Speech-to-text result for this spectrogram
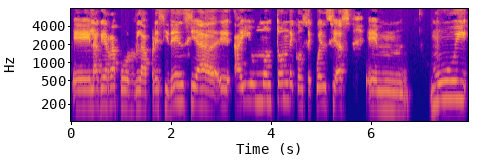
eh, la guerra por la presidencia, eh, hay un montón de consecuencias em, muy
